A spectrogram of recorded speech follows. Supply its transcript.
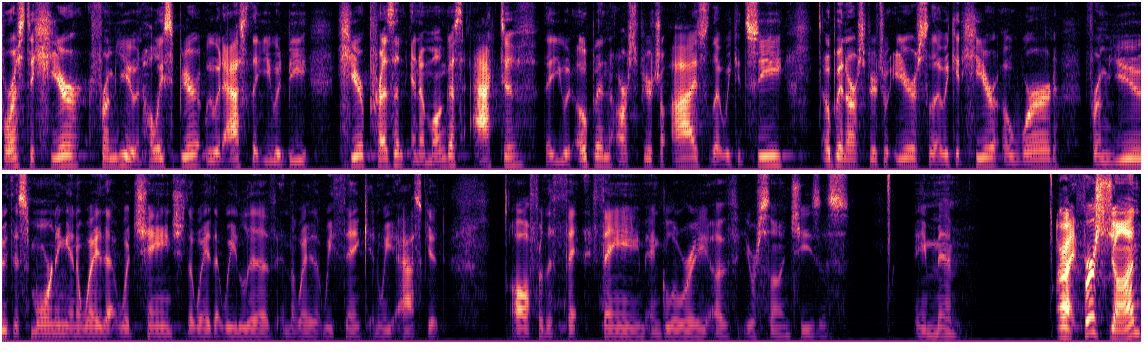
for us to hear from you. And Holy Spirit, we would ask that you would be here, present, and among us, active, that you would open our spiritual eyes so that we could see, open our spiritual ears so that we could hear a word from you this morning in a way that would change the way that we live and the way that we think. And we ask it all for the fame and glory of your Son, Jesus. Amen. All right, First John,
